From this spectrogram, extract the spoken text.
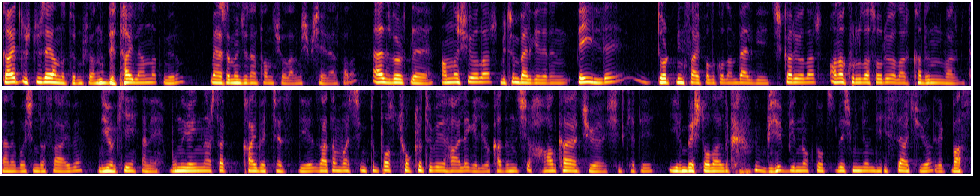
Gayet üst düzey anlatıyorum şu an. Detaylı anlatmıyorum. Meğersem önceden tanışıyorlarmış bir şeyler falan. Ellsberg'le anlaşıyorlar. Bütün belgelerin değil de 4000 sayfalık olan belgeyi çıkarıyorlar. Ana kurula soruyorlar. Kadın var bir tane başında sahibi. Diyor ki hani bunu yayınlarsak kaybedeceğiz diye. Zaten Washington Post çok kötü bir hale geliyor. Kadın işi halka açıyor şirketi. 25 dolarlık 1.35 milyon hisse açıyor. Direkt bas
